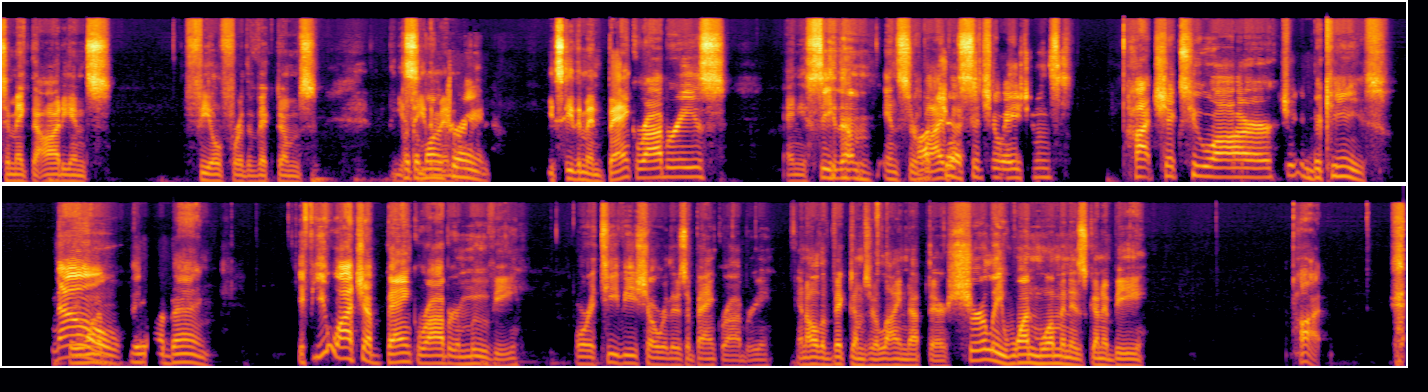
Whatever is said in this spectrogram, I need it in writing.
to make the audience feel for the victims? You Put see them on them a in, train. You see them in bank robberies and you see them in survival situations. Hot chicks who are chicken bikinis. No, they want to bang. If you watch a bank robber movie or a TV show where there's a bank robbery and all the victims are lined up there, surely one woman is going to be hot.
